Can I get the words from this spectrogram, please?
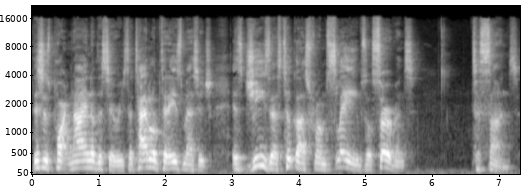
This is part nine of the series. The title of today's message is Jesus took us from slaves or servants to sons.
